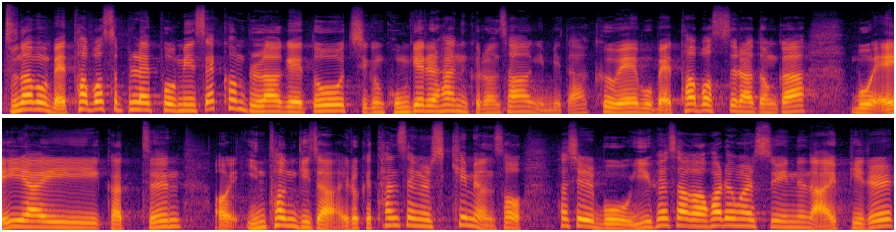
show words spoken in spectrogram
두나무 메타버스 플랫폼인 세컨 블락에도 지금 공개를 한 그런 상황입니다. 그 외에 뭐 메타버스라던가 뭐 AI 같은 어, 인턴 기자 이렇게 탄생을 시키면서 사실 뭐 이 회사가 활용할 수 있는 IP를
